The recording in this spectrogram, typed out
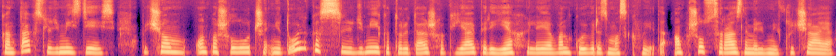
контакт с людьми здесь. Причем он пошел лучше не только с людьми, которые так же, как я, переехали в Ванкувер из Москвы, да, а пошел с разными людьми, включая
